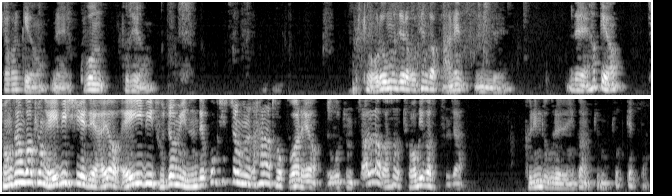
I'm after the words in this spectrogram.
시작할게요. 네, 9번 보세요. 그렇게 어려운 문제라고 생각 안 했는데. 네, 할게요. 정삼각형 ABC에 대하여 AB 두 점이 있는데 꼭지점을 하나 더 구하래요. 이거 좀 잘라가서 저기 가서 풀자. 그림도 그려야 되니까 좀 좁겠다.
